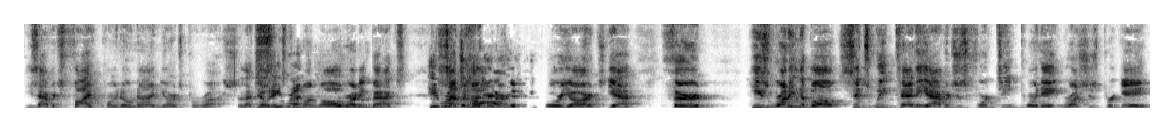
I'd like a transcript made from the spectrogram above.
he's averaged 5.09 yards per rush. So that's Dude, sixth run, among all running backs. He runs 754 hard. yards. Yeah. Third, he's running the ball since week 10. He averages 14.8 rushes per game.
